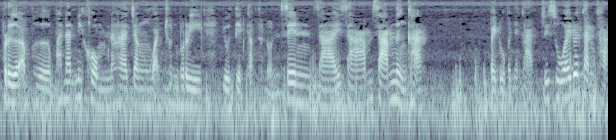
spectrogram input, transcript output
เปลืออำเภอพนัสนิคมนะคะจังหวัดชนบุรี อยู่ติดกับถนนเส้นสาย 331 ค่ะ ไปดูบรรยากาศสวยๆด้วยกันค่ะ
